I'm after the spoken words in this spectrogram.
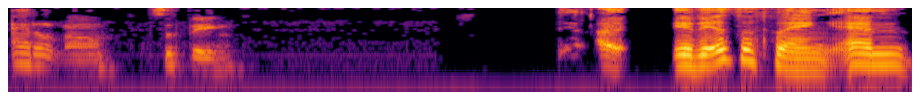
I don't know. It's a thing. Uh, it is a thing. And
